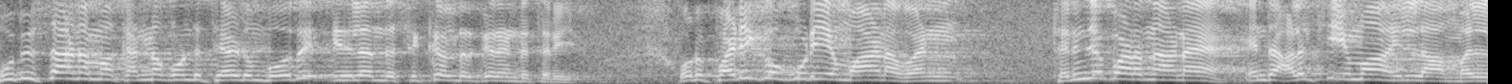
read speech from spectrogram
புதுசாக நம்ம கண்ணை கொண்டு தேடும்போது இதில் இந்த சிக்கல் இருக்குன்னு தெரியும். ஒரு படிக்கக்கூடிய மாணவன் தெரிஞ்ச பாடம் தானே என்று அலட்சியமாக இல்லாமல்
